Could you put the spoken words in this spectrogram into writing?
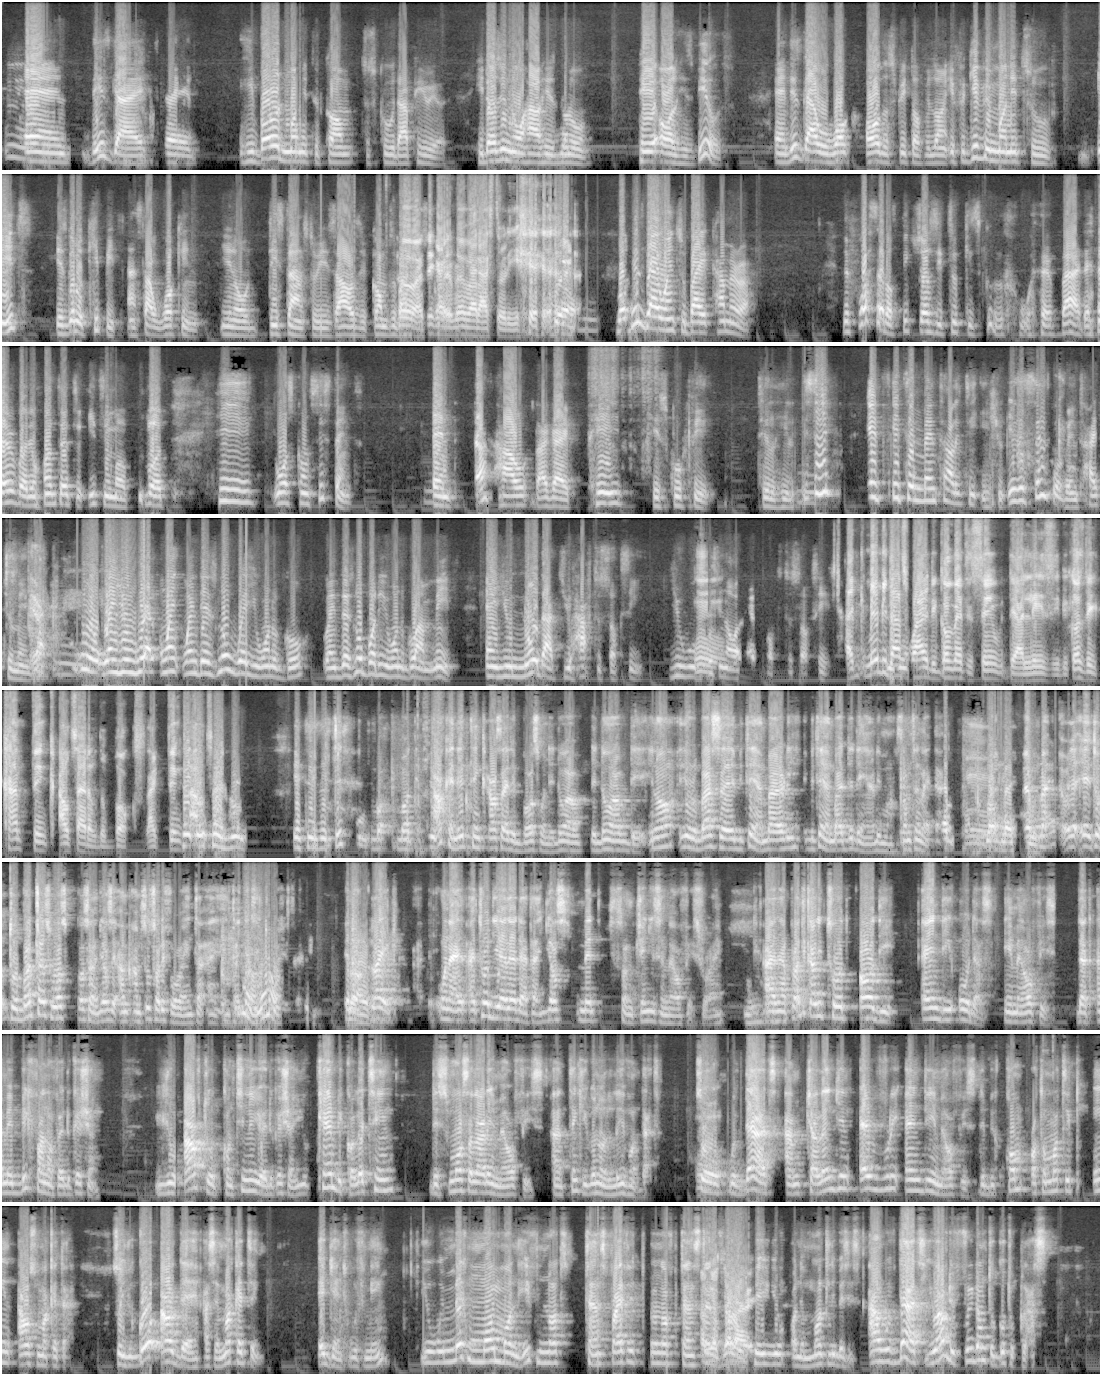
Mm. And this guy said he borrowed money to come to school that period. He doesn't know how he's going to pay all his bills. And this guy will walk all the street of Ilorin. If you give him money to eat, he's going to keep it and start walking, you know, distance to his house. He comes back. Oh, I think I remember that story. yeah. But this guy went to buy a camera. The first set of pictures he took his school were bad, and everybody wanted to eat him up. But he was consistent, hmm. and that's how that guy paid his school fee till he. Hmm. You see, it's it's a mentality issue. It's a sense of entitlement. Yeah. That, you know, when you real, when when there's no nowhere you want to go, when there's nobody you want to go and meet, and you know that you have to succeed, you will mm. put in all efforts to succeed. I, maybe that's why the government is saying they are lazy because they can't think outside of the box. Like think it, outside. It is, it is a system. But but how can they think outside the box when they don't have they don't have the you know Yoruba say something like that. Mm. to, to buttress what person just say, I'm, I'm so sorry for inter, inter no, no. You know, like when I, I told you earlier that I just made some changes in my office, right? Mm-hmm. And I practically told all the ND holders in my office that I'm a big fan of education. You have to continue your education. You can't be collecting the small salary in my office and think you're going to live on that. So with that, I'm challenging every ND in my office. They become automatic in-house marketer. So you go out there as a marketing agent with me, you will make more money, if not times five, enough times ten of what I pay you on a monthly basis. And with that, you have the freedom to go to class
